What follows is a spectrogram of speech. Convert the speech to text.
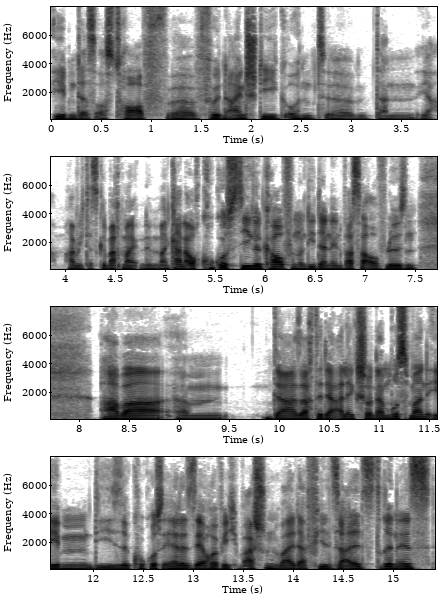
eben das aus Torf äh, für den Einstieg und äh, dann, ja, habe ich das gemacht. Man, man, kann auch Kokosziegel kaufen und die dann in Wasser auflösen. Aber ähm, da sagte der Alex schon, da muss man eben diese Kokoserde sehr häufig waschen, weil da viel Salz drin ist.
